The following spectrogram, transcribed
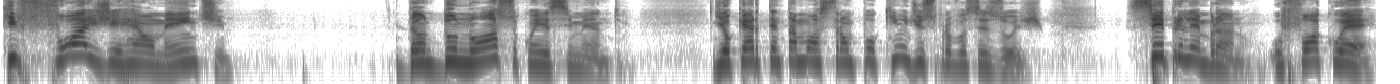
que foge realmente do nosso conhecimento. E eu quero tentar mostrar um pouquinho disso para vocês hoje. Sempre lembrando, o foco é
